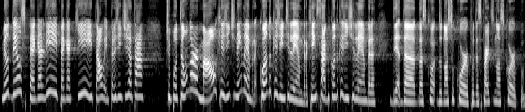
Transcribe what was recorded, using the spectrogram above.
Meu Deus, pega ali, pega aqui e tal. E pra gente já tá tipo, tão normal que a gente nem lembra. Quando que a gente lembra? Quem sabe quando que a gente lembra de, da, das, do nosso corpo, das partes do nosso corpo?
